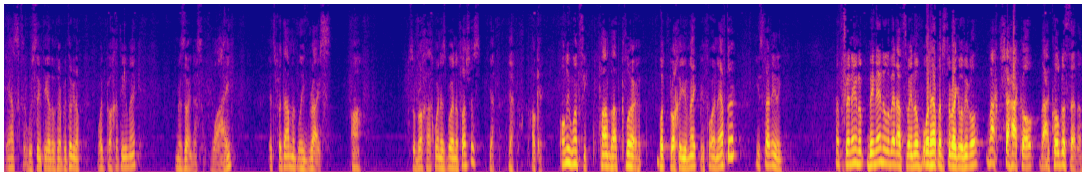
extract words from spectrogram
He asks, we're sitting together with him, we're talking what bracha do you make? Mezoinus. Why? It's predominantly rice. Ah. So bracha achwen is born nefashis? Yeah, yeah. Okay. Only once he found out clear what bracha you make before and after, he started eating. That's what happens to regular people? Mach shahakol, v'akol beseder.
